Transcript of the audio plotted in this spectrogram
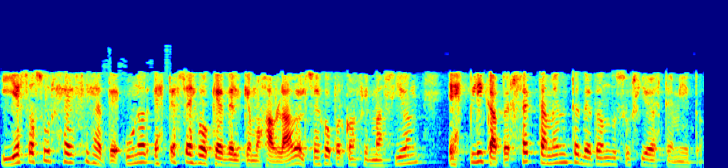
y eso surge, fíjate, uno, este sesgo que del que hemos hablado, el sesgo por confirmación, explica perfectamente de dónde surgió este mito.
